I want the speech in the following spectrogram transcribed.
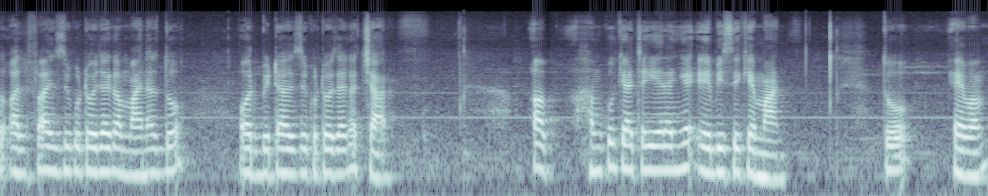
तो अल्फ़ा इज़ इक्वल हो जाएगा माइनस दो और बीटा इज़ इक्वल हो जाएगा चार। अब हमको क्या चाहिए रहेंगे? ए बी सी के मान। तो एवं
